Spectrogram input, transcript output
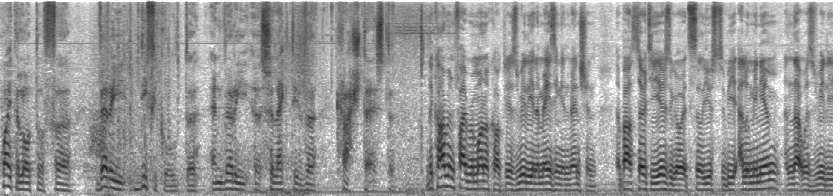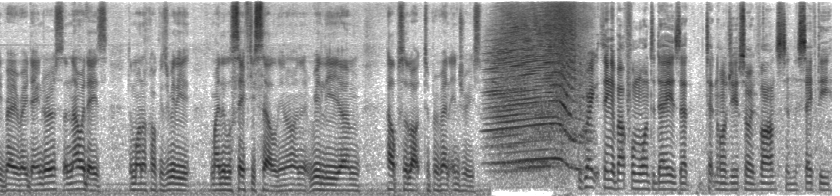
quite a lot of uh, very difficult uh, and very uh, selective uh, crash test. The carbon fiber monocoque is really an amazing invention. About 30 years ago, it still used to be aluminium, and that was really very, very dangerous. And nowadays, the monocoque is really my little safety cell, you know, and it really um, helps a lot to prevent injuries. The great thing about Formula One today is that technology is so advanced and the safety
